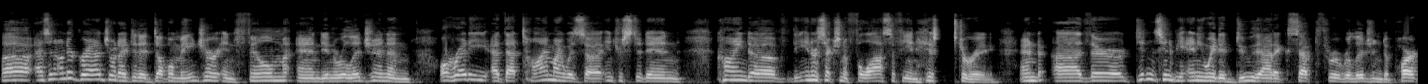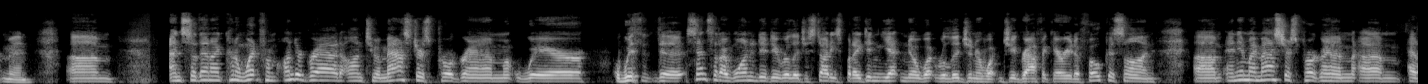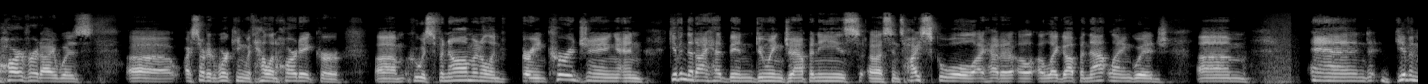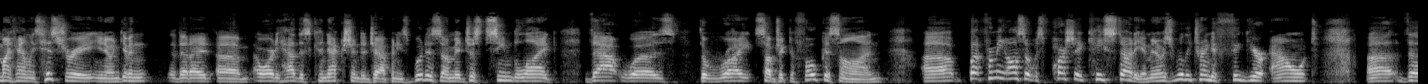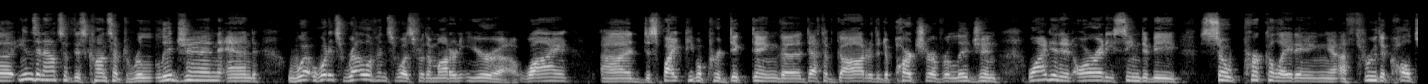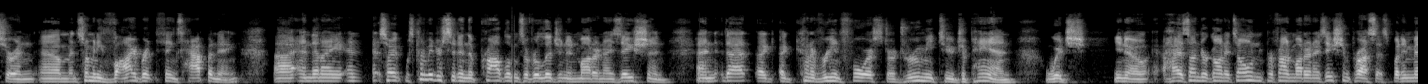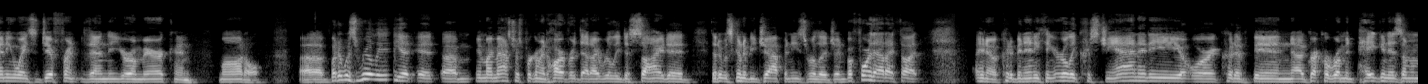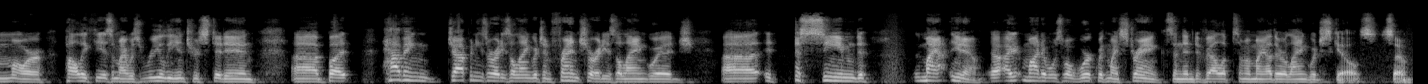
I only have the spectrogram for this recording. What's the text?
Uh, as an undergraduate, I did a double major in film and in religion. And already at that time, I was uh, interested in kind of the intersection of philosophy and history. And uh, there didn't seem to be any way to do that except through a religion department. Um, and so then I kind of went from undergrad onto a master's program where with the sense that I wanted to do religious studies, but I didn't yet know what religion or what geographic area to focus on. Um, and in my master's program um, at Harvard, I was uh, I started working with Helen Hardacre, um, who was phenomenal and very encouraging. And given that I had been doing Japanese uh, since high school, I had a, a, leg up in that language. And given my family's history, you know, and given that I um, already had this connection to Japanese Buddhism, it just seemed like that was the right subject to focus on. Uh, but for me, also, it was partially a case study. I mean, I was really trying to figure out uh, the ins and outs of this concept, religion, and what, what its relevance was for the modern era. Why uh, despite people predicting the death of God or the departure of religion, why did it already seem to be so percolating uh, through the culture and um, and so many vibrant things happening? Uh, and then I and so I was kind of interested in the problems of religion and modernization, and that I, I kind of reinforced or drew me to Japan, which you know has undergone its own profound modernization process, but in many ways different than the Euro American model. Uh, but it was really at, at, um, in my master's program at Harvard that I really decided that it was going to be Japanese religion. Before that, I thought, you know, it could have been anything early Christianity, or it could have been uh, Greco-Roman paganism or polytheism. I was really interested in, uh, but having Japanese already as a language and French already as a language, uh, it just seemed my, you know, I might as well work with my strengths and then develop some of my other language skills. So.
